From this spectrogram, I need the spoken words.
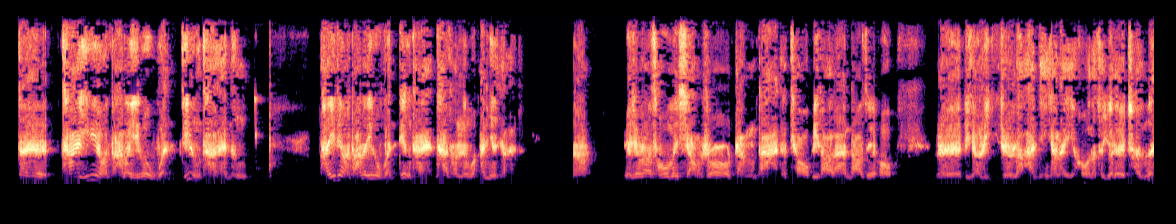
但是它一定要达到一个稳定，它才能，它一定要达到一个稳定态，它才能够安静下来啊。也就是说，从我们小时候长大的调皮捣蛋，到最后，呃，比较理智了，安静下来以后呢，他越来越沉稳，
